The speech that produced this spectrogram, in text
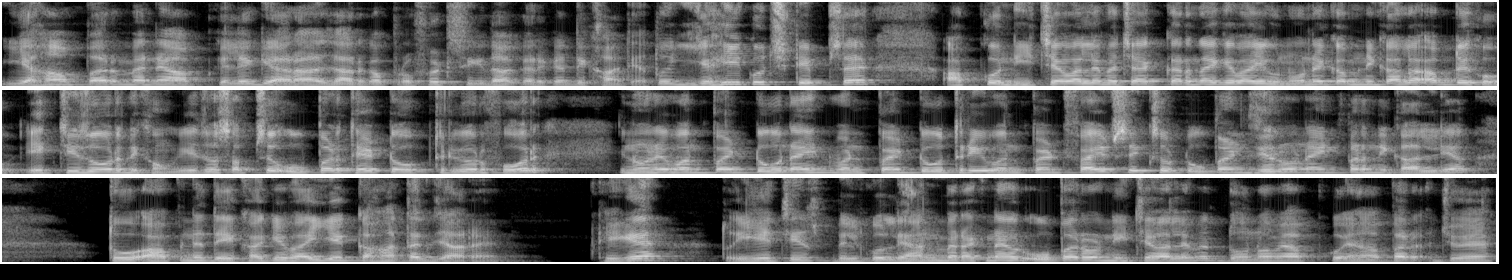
यहाँ पर मैंने आपके लिए ग्यारह हज़ार का प्रॉफिट सीधा करके दिखा दिया। तो यही कुछ टिप्स है, आपको नीचे वाले में चेक करना है कि भाई उन्होंने कब निकाला। अब देखो, एक चीज़ और दिखाऊँ ये जो सबसे ऊपर थे टॉप थ्री और फोर इन्होंने one point two nine one point two three one point five six और टू पॉइंट ज़ीरो नाइन पर निकाल लिया। तो आपने देखा कि भाई ये कहाँ तक जा रहा है, ठीक है? तो ये चीज़ बिल्कुल ध्यान में रखना है और ऊपर और नीचे वाले में, दोनों में आपको यहाँ पर जो है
